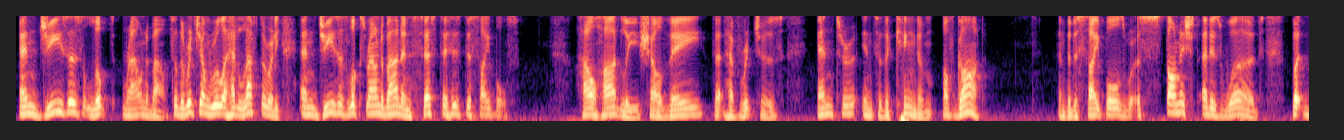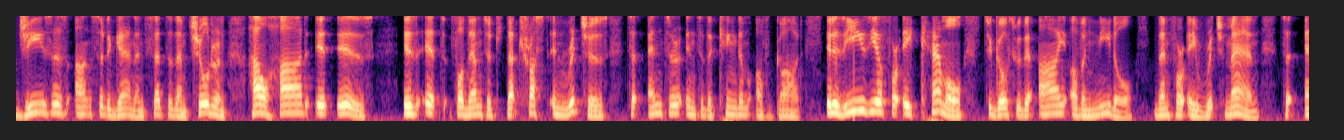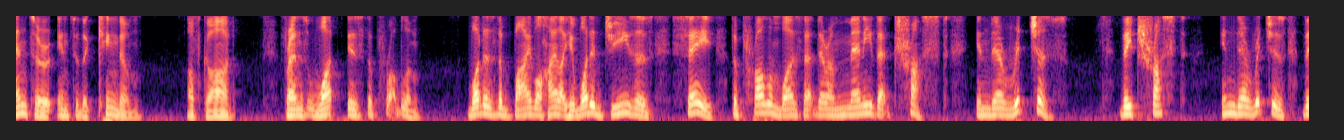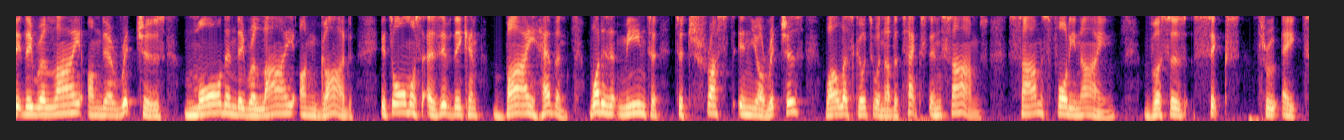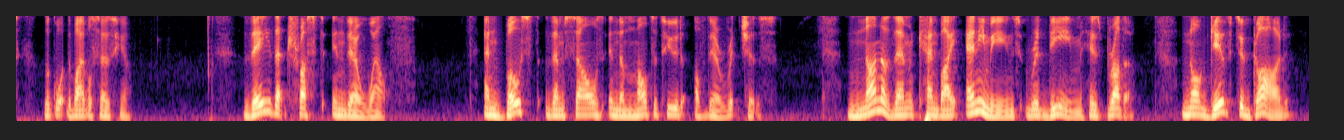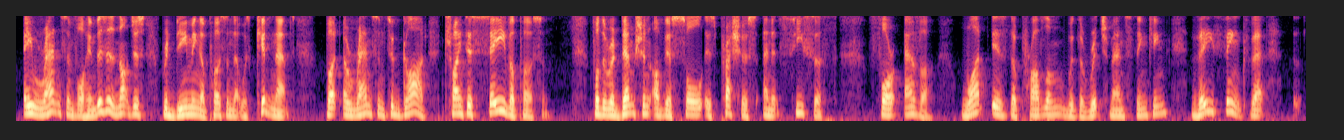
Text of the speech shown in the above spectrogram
And Jesus looked round about. So the rich young ruler had left already. And Jesus looks round about and says to his disciples, How hardly shall they that have riches enter into the kingdom of God? And the disciples were astonished at his words. But Jesus answered again and said to them, Children, how hard it is is it for them to, that trust in riches to enter into the kingdom of God? It is easier for a camel to go through the eye of a needle than for a rich man to enter into the kingdom of God. Friends, what is the problem? What does the Bible highlight here? What did Jesus say? The problem was that there are many that trust in their riches. They trust in their riches. They, they rely on their riches more than they rely on God. It's almost as if they can buy heaven. What does it mean to, to trust in your riches? Well, let's go to another text in Psalms. Psalms 49, verses 6 through 8. Look what the Bible says here. They that trust in their wealth and boast themselves in the multitude of their riches none of them can by any means redeem his brother, nor give to God a ransom for him. This is not just redeeming a person that was kidnapped, but a ransom to God, trying to save a person. For the redemption of their soul is precious, and it ceaseth forever. What is the problem with the rich man's thinking? They think that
